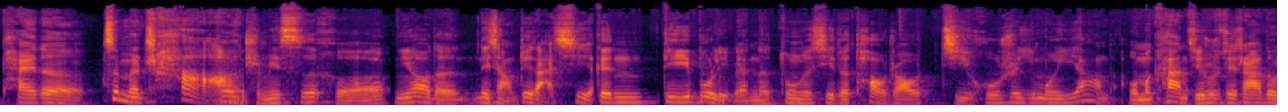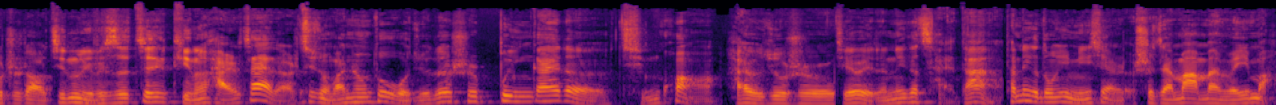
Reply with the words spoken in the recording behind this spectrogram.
拍的这么差啊。史密斯和尼奥的那场对打戏，跟第一部里边的动作戏的套招几乎是一模一样的。我们看《极速追杀》都知道，基努里维斯这个体能还是在的，这种完成度我觉得是不应该的情况啊。还有就是结尾的那个彩蛋，他那个东西明显是在骂漫威嘛，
